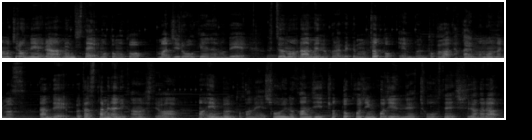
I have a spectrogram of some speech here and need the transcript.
まあ、もちろんね、ラーメン自体もともと、まあ、二郎系なので、普通のラーメンと比べてもちょっと塩分とかが高いものになります。なんで、豚スタミナに関しては、まあ、塩分とかね、醤油の感じ、ちょっと個人個人ね、調整し na がら、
